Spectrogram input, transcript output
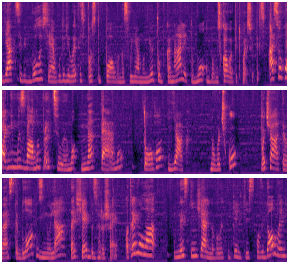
як це відбулося, я буду ділитись поступово на своєму youtube каналі, тому обов'язково підписуйтесь. А сьогодні ми з вами працюємо на тему того, як новачку почати вести блог з нуля та ще й без грошей. Отримала нескінченно велику кількість повідомлень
